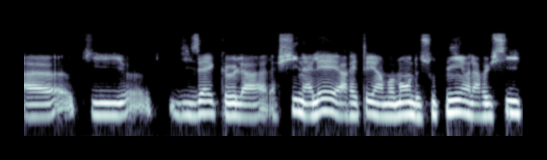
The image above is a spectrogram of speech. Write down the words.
euh, qui, euh, qui, disaient que la, la, Chine allait arrêter un moment de soutenir la Russie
